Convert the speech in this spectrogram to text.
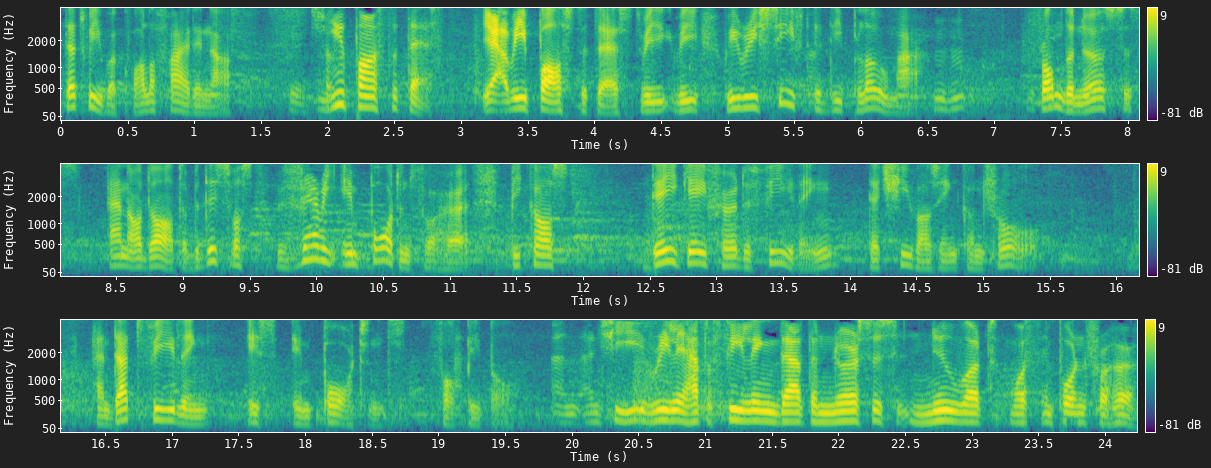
that we were qualified enough. So you passed the test? Yeah, we passed the test. We, we, we received a diploma mm-hmm. from the nurses and our daughter. But this was very important for her because they gave her the feeling that she was in control. And that feeling is important for people. And, and she really had the feeling that the nurses knew what was important for her.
